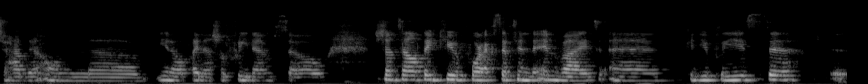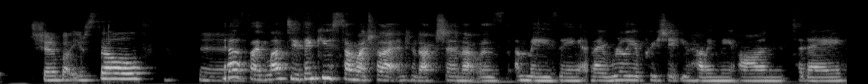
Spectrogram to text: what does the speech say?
to have their own, uh, you know, financial freedom. So, Chantal, thank you for accepting the invite. And could you please uh, share about yourself? Yes, I'd love to. Thank you so much for that introduction. That was amazing. And I really appreciate you having me on today.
